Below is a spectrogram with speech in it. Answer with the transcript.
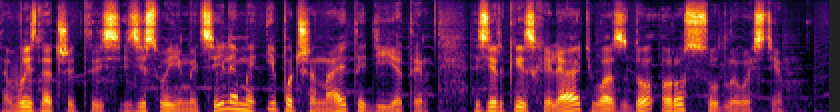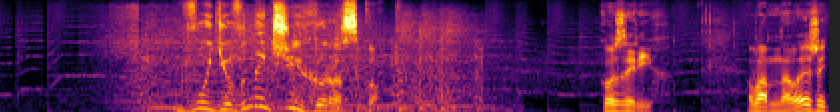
Визначитись зі своїми цілями і починайте діяти. Зірки схиляють вас до розсудливості. Войовничий гороскоп. Козиріг. Вам належить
